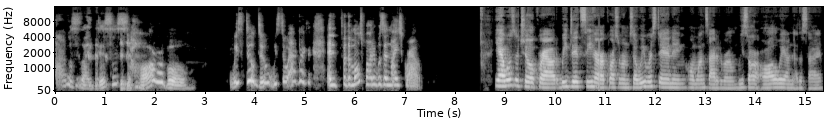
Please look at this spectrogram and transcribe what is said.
I was like, this is horrible. We still do, we still act like that. And for the most part, it was a nice crowd. Yeah, it was a chill crowd. We did see her across the room. So we were standing on one side of the room. We saw her all the way on the other side.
